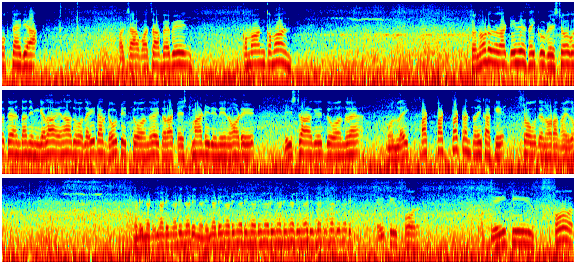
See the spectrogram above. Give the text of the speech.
ಹೋಗ್ತಾ ಇದೆಯಾ? ವಚ Come baby come on. So ನೋಡೋದಲ್ಲ ಟಿ ವಿ ಎಸ್ ಐಕ್ಯೂಬ್ ಅಂತ ನಿಮಗೆಲ್ಲ ಏನಾದರೂ ಲೈಟಾಗಿ ಡೌಟ್ ಇತ್ತು ಅಂದರೆ ಈ ಥರ ಟೆಸ್ಟ್ ಮಾಡಿದ್ದೀನಿ ನೋಡಿ ಇಷ್ಟ ಆಗಿದ್ದು ಅಂದರೆ ಒಂದು ಲೈಕ್ ಪಟ್ ಪಟ್ ಪಟ್ ಅಂತ ಲೈಕ್ ಹಾಕಿ ಎಷ್ಟು ಹೋಗುತ್ತೆ ನೋಡೋಣ ಇದು ನಡಿ ನಡಿ ನಡಿ ನಡಿ ನಡಿ ನಡಿ ನಡಿ ನಡಿ ನಡಿ ನಡಿ ನಡಿ ನಡಿ ನಡಿ ನಡಿ ನಡಿ ನಡಿ ನಡಿ eighty four eighty four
